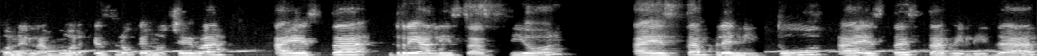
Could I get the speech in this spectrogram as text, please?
con el amor es lo que nos lleva a esta realización, a esta plenitud, a esta estabilidad.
